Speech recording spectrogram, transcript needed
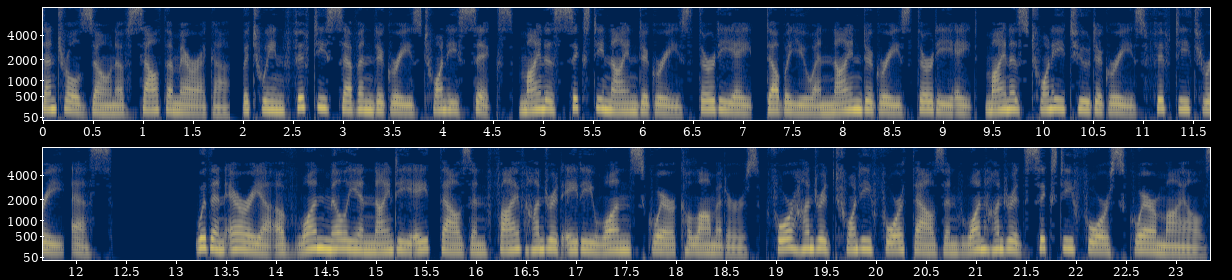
central zone of South America, between 57 degrees 26 minus 69 degrees 38 W and 9 degrees 38 minus 22 degrees 53 S with an area of 1,098,581 square kilometers, 424,164 square miles.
